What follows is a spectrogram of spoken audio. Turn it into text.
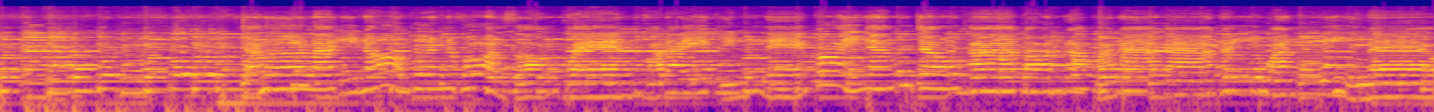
อกสันทาตั้งให้น้อดดันจะเฮอไล่น้องเกินฟ้อนสองแควนพอได้กินแหนกก้อยยังเจ้าคาตอนรับมานากาในวันนี้แล้ว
